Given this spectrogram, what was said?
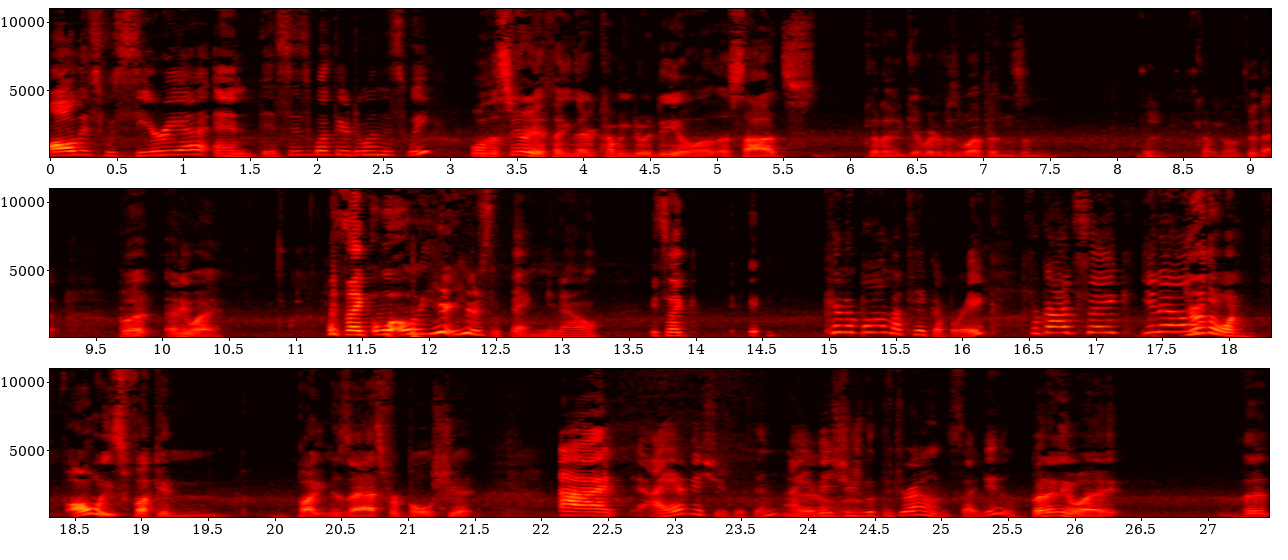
all this was Syria, and this is what they're doing this week. Well, the Syria thing, they're coming to a deal. Assad's gonna get rid of his weapons, and they're kind of going through that. But anyway, It's like, well, oh, here, here's the thing, you know. It's like, can Obama take a break? For God's sake, you know. You're the one always fucking biting his ass for bullshit. I I have issues with him. I have issues well. with the drones. I do. But anyway, the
